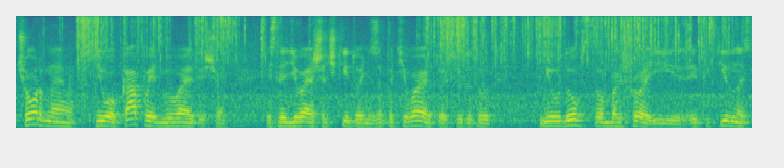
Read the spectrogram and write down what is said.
черное, с него капает, бывает еще. Если одеваешь очки, то они запотевают. То есть вот это вот неудобство большое и эффективность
